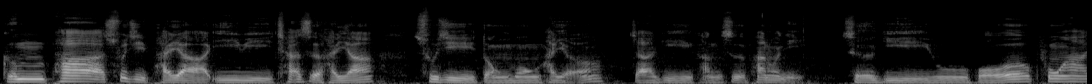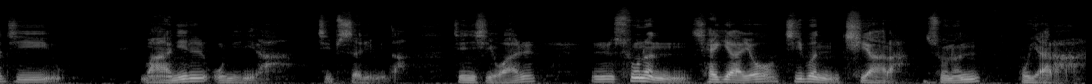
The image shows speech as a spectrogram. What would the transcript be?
금파 수집하야 이위 차서하야 수지 동몽하여 자기 강습하노니 서기유보 풍화지 만일 운이니라 집설입니다. 진시왈 수는 세기하여 집은 취하라 수는 부야라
